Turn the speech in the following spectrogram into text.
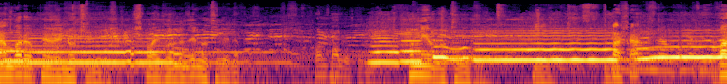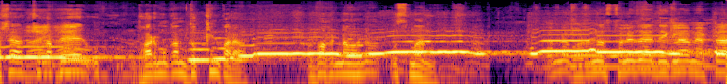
নাম্বার আপনার ওই নথিবে সবাই বলল যে নথিবে না ফোনে নথিবে বাসা বাসা হচ্ছে ধর্মকাম দক্ষিণ পাড়া বাবার নাম হলো উসমান। আমরা ঘটনাস্থলে যা দেখলাম একটা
